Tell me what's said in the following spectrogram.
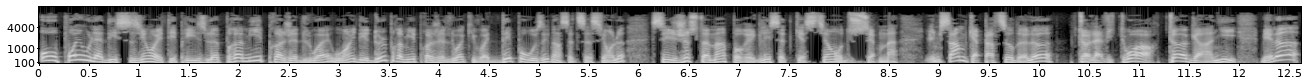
au point où la décision a été prise. Le premier projet de loi, ou un des deux premiers projets de loi qui va être déposé dans cette session-là, c'est justement pour régler cette question du serment. Il me semble qu'à partir de là, t'as la victoire, t'as gagné. Mais là,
